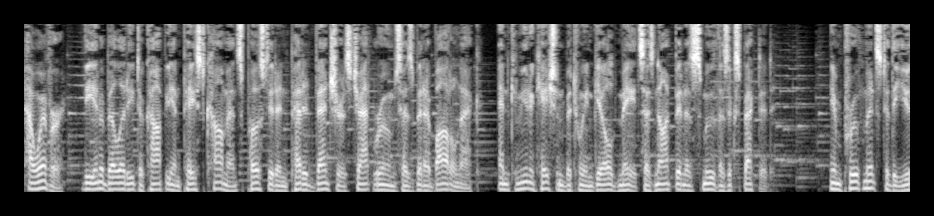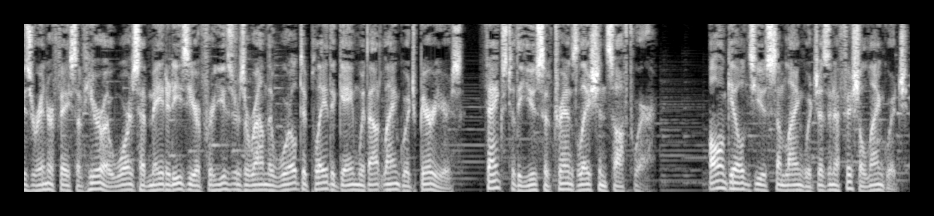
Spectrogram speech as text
However, the inability to copy and paste comments posted in Pet Adventure's chat rooms has been a bottleneck, and communication between guild mates has not been as smooth as expected. Improvements to the user interface of Hero Wars have made it easier for users around the world to play the game without language barriers, thanks to the use of translation software. All guilds use some language as an official language,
